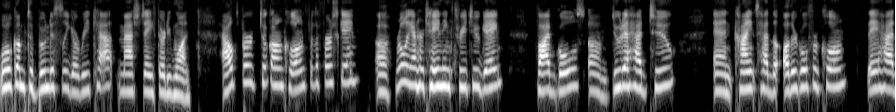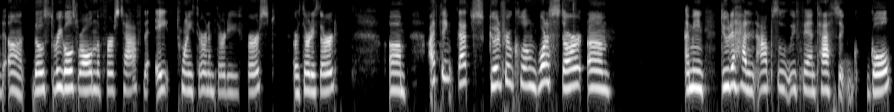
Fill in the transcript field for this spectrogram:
Welcome to Bundesliga recap, match day 31. Augsburg took on Cologne for the first game. Uh, really entertaining 3-2 game. Five goals. Um, Duda had two, and Kainz had the other goal for Cologne. They had uh, those three goals were all in the first half, the 8th, 23rd, and 31st or 33rd. Um, I think that's good for Cologne. What a start. Um, I mean, Duda had an absolutely fantastic goal.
